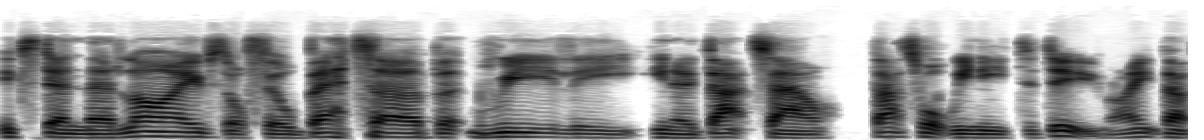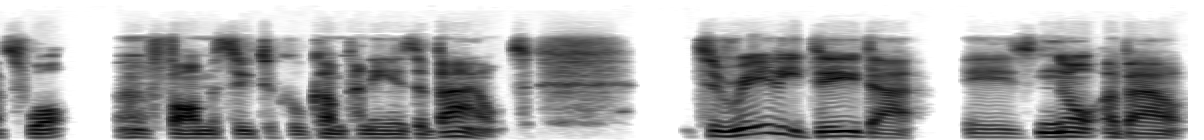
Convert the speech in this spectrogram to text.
extend their lives or feel better, but really, you know, that's our that's what we need to do, right? That's what a pharmaceutical company is about. To really do that is not about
